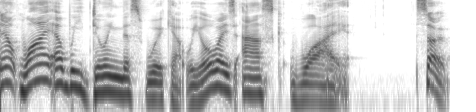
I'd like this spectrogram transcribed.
Now, why are we doing this workout? We always ask why. So,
